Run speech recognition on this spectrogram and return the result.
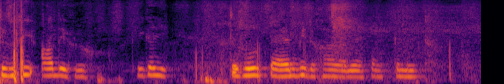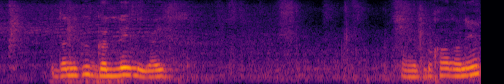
ਤੇ ਤੁਸੀਂ ਆਹ ਦੇਖ ਲਓ, ਠੀਕ ਹੈ ਜੀ? ਤੇ ਤੁਹਾਨੂੰ ਟਾਈਮ ਵੀ ਦਿਖਾ ਦਾਂਗੇ ਆਪਾਂ ਇੱਕ ਮਿੰਟ। ਇਦਾਂ ਦੀ ਕੋਈ ਗੱਲ ਹੀ ਨਹੀਂ ਗਾਈਸ ਟਾਈਮ ਦਿਖਾ ਦਿੰਦੇ ਆ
